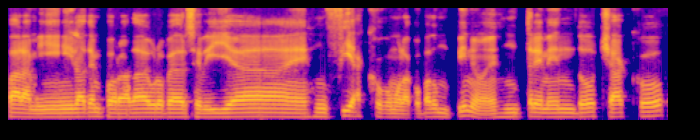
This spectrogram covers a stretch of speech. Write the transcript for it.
Para mí la temporada europea del Sevilla es un fiasco como la copa de un pino, es un tremendo chasco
